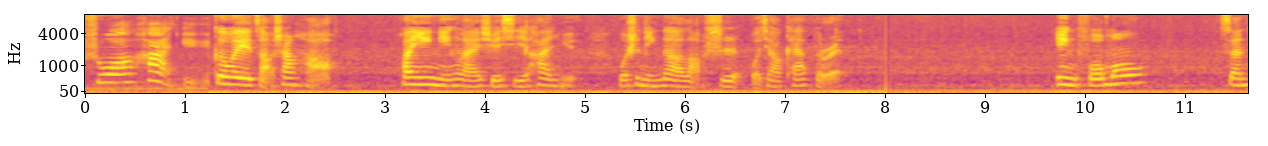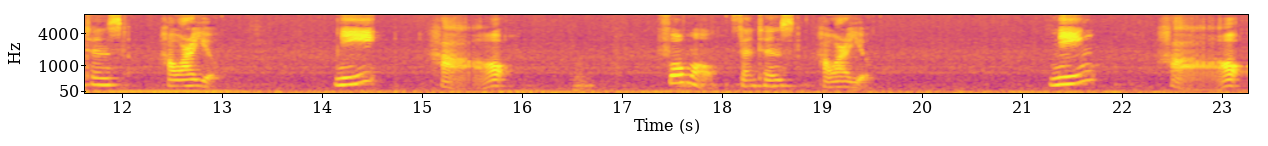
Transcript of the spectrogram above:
说汉语。各位早上好，欢迎您来学习汉语，我是您的老师，我叫 Catherine。Informal sentence How are you？你好。Formal sentence How are you？您好。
